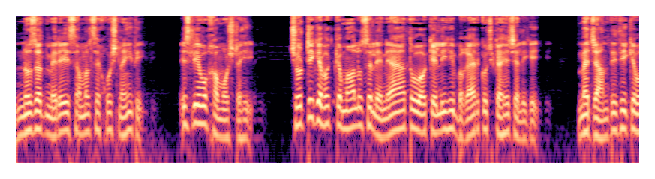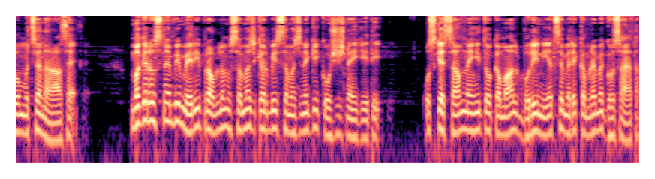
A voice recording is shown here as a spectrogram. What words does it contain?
نزت میرے اس عمل سے خوش نہیں تھی، اس لیے وہ خاموش رہی۔ چھٹی کے وقت کمال اسے لینے آیا تو وہ اکیلی ہی بغیر کچھ کہے چلی گئی۔ میں جانتی تھی کہ وہ مجھ سے ناراض ہے۔ مگر اس نے بھی میری پرابلم سمجھ کر بھی سمجھنے کی کوشش نہیں کی تھی۔ اس کے سامنے ہی تو کمال بری نیت سے میرے کمرے میں گھس آیا تھا۔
